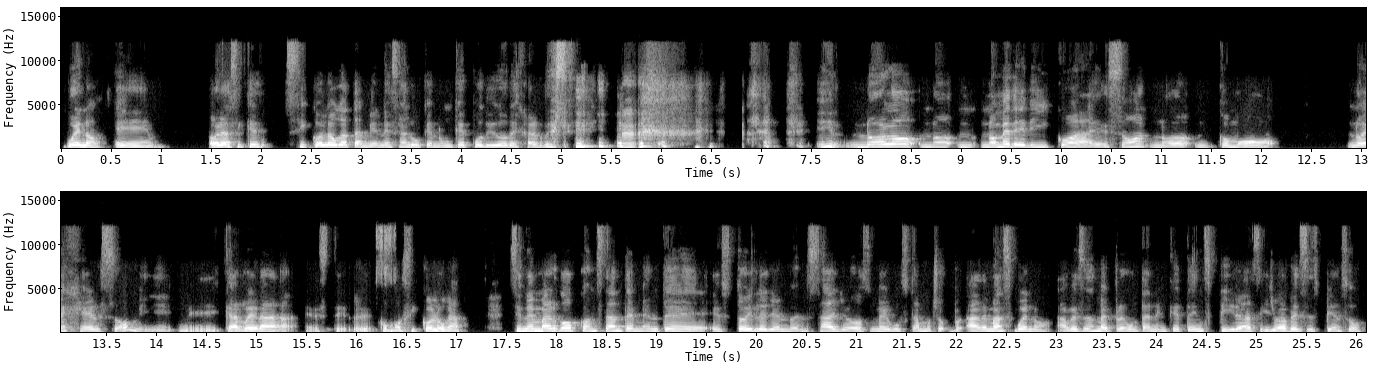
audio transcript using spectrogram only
Bueno, eh, ahora sí que psicóloga también es algo que nunca he podido dejar de ser. Ah, Y no lo, no, no me dedico a eso, no, como no ejerzo mi, mi carrera este, eh, como psicóloga. Sin embargo, constantemente estoy leyendo ensayos, me gusta mucho. Además, bueno, a veces me preguntan en qué te inspiras y yo a veces pienso,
